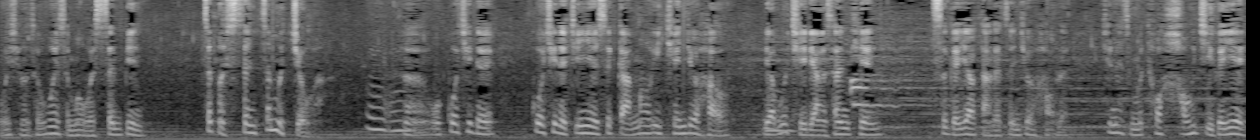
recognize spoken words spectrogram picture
我想说，为什么我生病这么生这么久啊？嗯嗯。我过去的过去的经验是感冒一天就好，了不起两三天吃个药打个针就好了。现在怎么拖好几个月，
